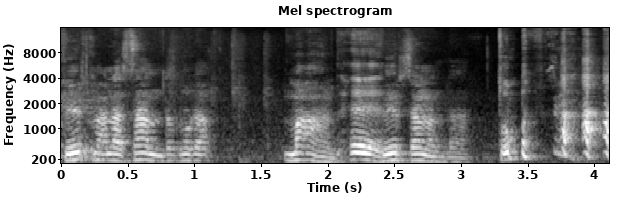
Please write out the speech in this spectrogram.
fiir macnaa saan dad marka ma ahan. Fiir saan dhaha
